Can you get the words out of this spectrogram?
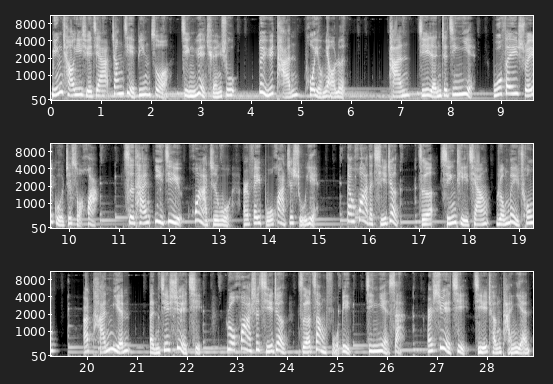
明朝医学家张介宾作《景岳全书》，对于痰颇有妙论。痰即人之津液，无非水谷之所化。此痰亦即化之物，而非不化之属也。但化的其正，则形体强，容未充；而痰言本皆血气，若化失其正，则脏腑病，津液散，而血气即成痰言。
